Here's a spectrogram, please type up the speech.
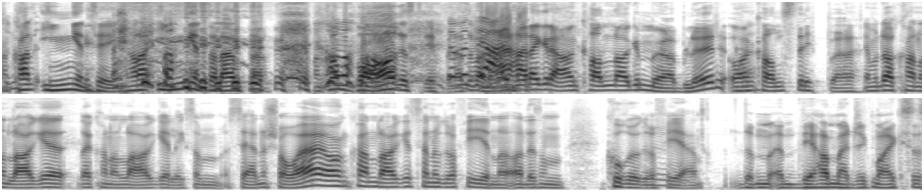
han kan ingenting. Han har ingen talenter. Han kan bare strippe. Ja, er- her er greia. Han kan lage møbler, og han kan strippe. Ja, men da kan han lage, da kan han lage liksom sceneshowet, og han kan lage scenografien og, liksom koreografien. Det, vi har Magic Mikes Ja.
